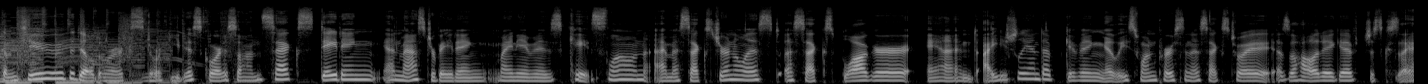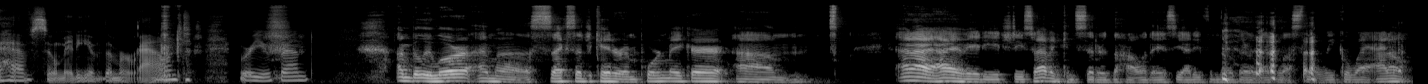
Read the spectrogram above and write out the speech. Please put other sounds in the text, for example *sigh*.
Welcome to the Dildorks, dorky discourse on sex, dating, and masturbating. My name is Kate Sloan. I'm a sex journalist, a sex blogger, and I usually end up giving at least one person a sex toy as a holiday gift just because I have so many of them around. *laughs* Who are you, friend? I'm Billy Lohr. I'm a sex educator and porn maker. Um, and I, I have ADHD, so I haven't considered the holidays yet, even though they're like less than a week away. I don't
